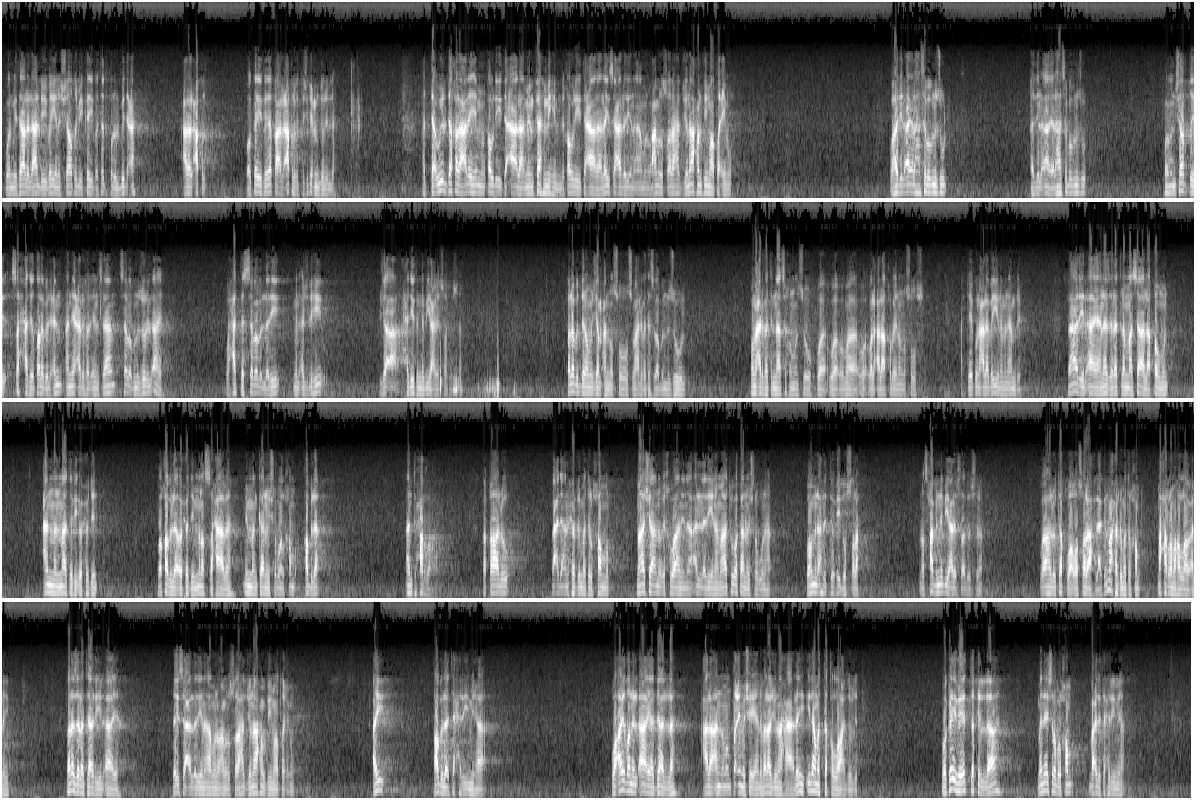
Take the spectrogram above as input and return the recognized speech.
والمثال الآن ليبين الشاطبي كيف تدخل البدعة على العقل وكيف يقع العقل في التشريع من دون الله. التأويل دخل عليهم من قوله تعالى من فهمهم لقوله تعالى ليس على الذين آمنوا وعملوا الصالحات جناح فيما طعموا. وهذه الآية لها سبب نزول. هذه الآية لها سبب نزول. ومن شرط صحة طلب العلم أن يعرف الإنسان سبب نزول الآية. وحتى السبب الذي من أجله جاء حديث النبي عليه الصلاة والسلام. فلا بد له من جمع النصوص ومعرفة أسباب النزول ومعرفة الناسخ والمنسوخ والعلاقة بين النصوص حتى يكون على بينة من أمره. فهذه الآية نزلت لما سأل قوم عن من مات في أحد وقبل أحد من الصحابة ممن كانوا يشربون الخمر قبل أن تحرم. فقالوا بعد أن حرمت الخمر ما شأن إخواننا الذين ماتوا وكانوا يشربونها. وهم من أهل التوحيد والصلاة من أصحاب النبي عليه الصلاة والسلام وأهل تقوى وصلاح لكن ما حرمت الخمر ما حرمها الله عليهم. فنزلت هذه الآية ليس على الذين آمنوا وعملوا الصالحات جناح فيما طعموا. أي قبل تحريمها. وأيضا الآية دالة على أن من طعم شيئا فلا جناح عليه إذا ما اتقى الله عز وجل. وكيف يتقي الله من يشرب الخمر بعد تحريمها؟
